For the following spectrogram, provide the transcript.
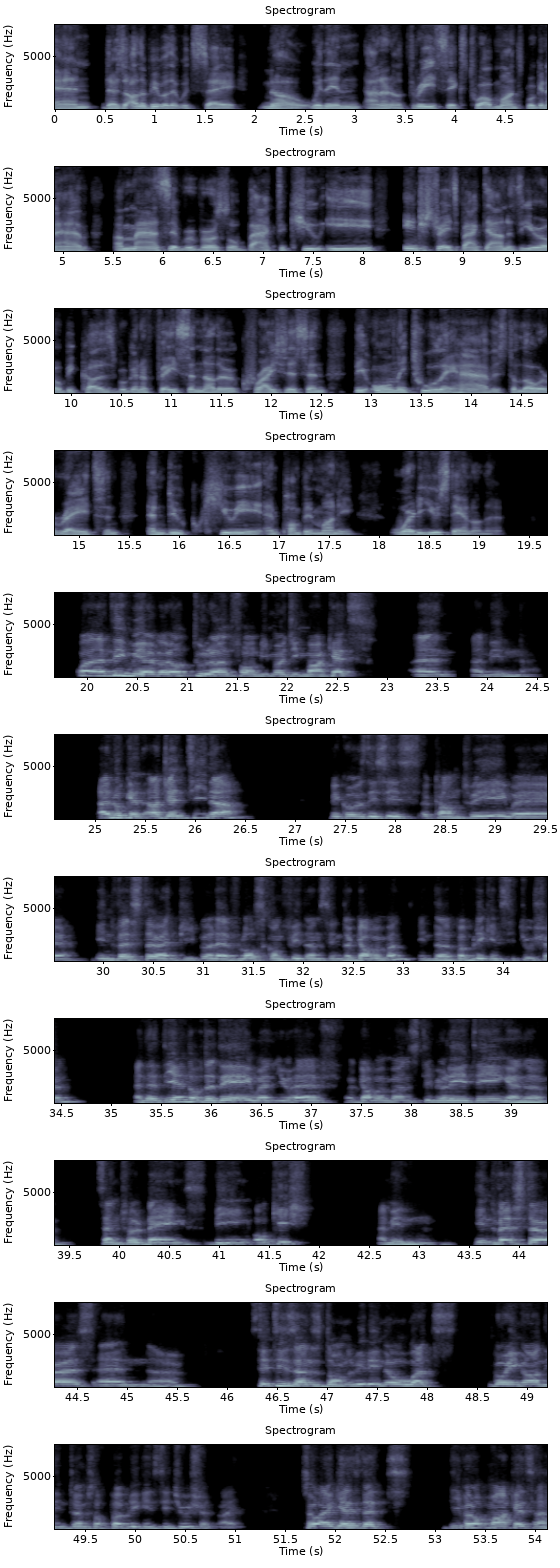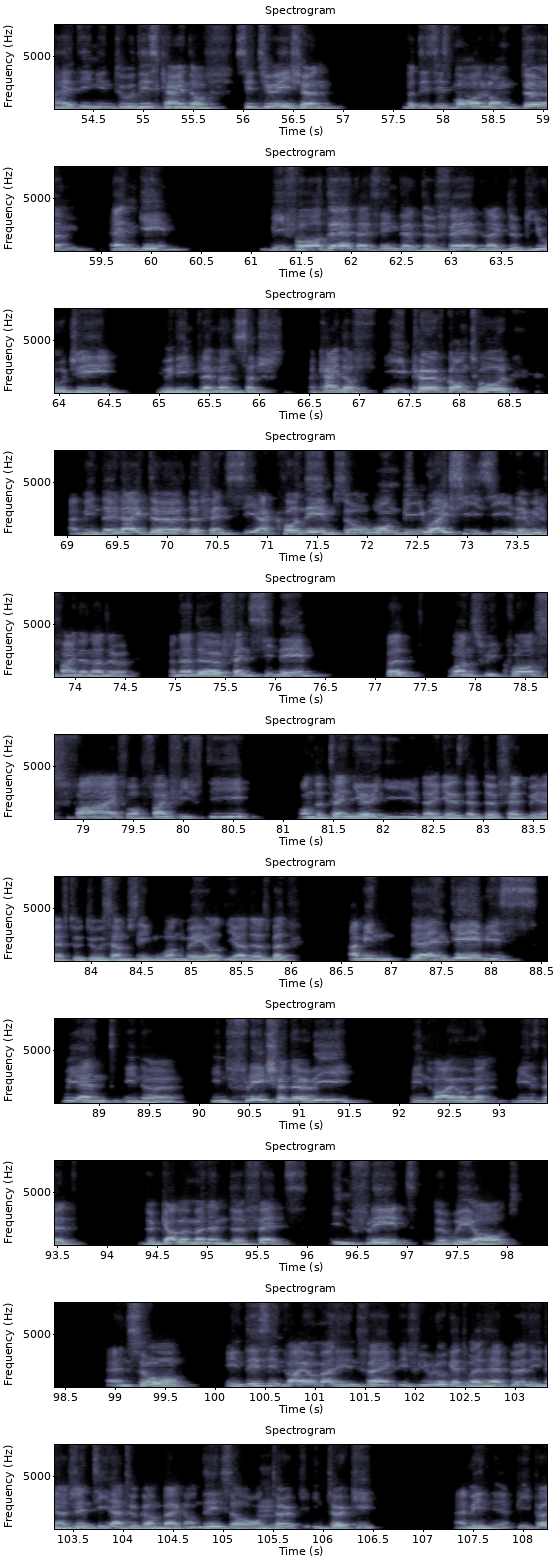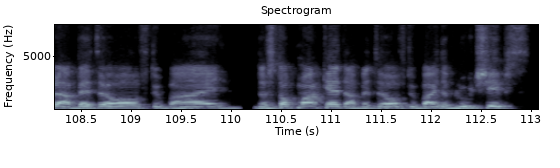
and there's other people that would say no within i don't know 3 6 12 months we're going to have a massive reversal back to qe interest rates back down to zero because we're going to face another crisis. And the only tool they have is to lower rates and and do qe and pump in money. Where do you stand on that? Well, I think we have a lot to learn from emerging markets. And I mean, I look at Argentina because this is a country where investor and people have lost confidence in the government, in the public institution. And at the end of the day, when you have a government stimulating and uh, central banks being hawkish, I mean, investors and uh, citizens don't really know what's going on in terms of public institution, right? So I guess that developed markets are heading into this kind of situation, but this is more a long-term end game. Before that, I think that the Fed, like the BOJ, will implement such a kind of yield curve control. I mean, they like the, the fancy acronym, so won't be YCC. They will find another another fancy name. But once we cross five or 550 on the 10 year yield, I guess that the Fed will have to do something one way or the others. But I mean, the end game is we end in a inflationary environment, means that the government and the Fed inflate the way out. And so in this environment, in fact, if you look at what happened in Argentina to come back on this or on mm. Turkey in Turkey, I mean, people are better off to buy the stock market, are better off to buy the blue chips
